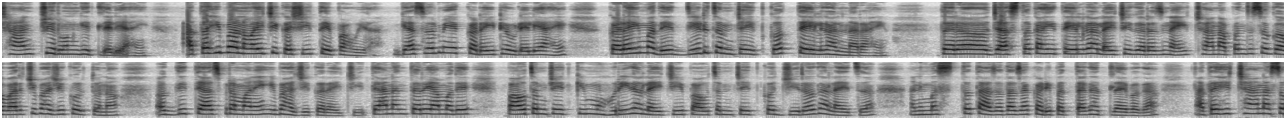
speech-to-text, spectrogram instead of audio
छान चिरून घेतलेली आहे. आता ही बनवायची कशी ते पाहूया. गॅसवर मी एक कढई ठेवलेली आहे. कढईमध्ये दीड चमचा इतकं तेल घालणार आहे. तर जास्त काही तेल घालायची गरज नाही. छान आपण जसं गवारची भाजी करतो ना अगदी त्याचप्रमाणे ही भाजी करायची. त्यानंतर यामध्ये पाव चमचा इतकी मोहरी घालायची पाव चमचा इतकं जिरं घालायचं आणि मस्त ताजा ताजा कढीपत्ता घातला आहे बघा. आता हे छान असं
